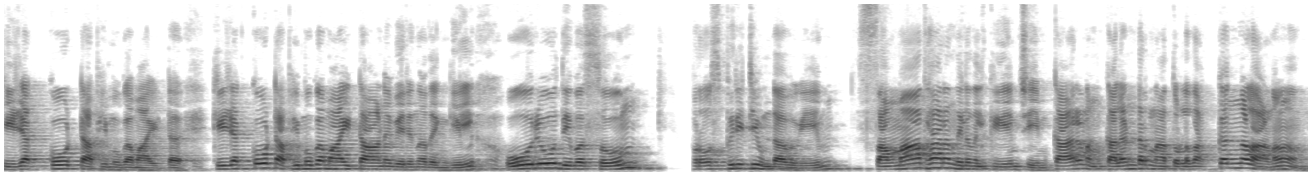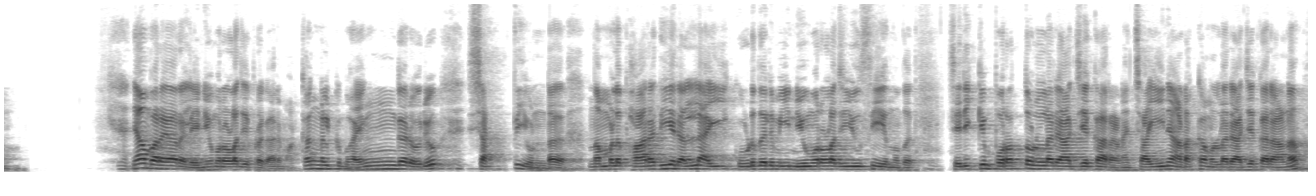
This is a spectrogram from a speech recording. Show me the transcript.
കിഴക്കോട്ട് അഭിമുഖമായിട്ട് കിഴക്കോട്ട് അഭിമുഖമായിട്ടാണ് വരുന്നതെങ്കിൽ ഓരോ ദിവസവും പ്രോസ്പിരിറ്റി ഉണ്ടാവുകയും സമാധാനം നിലനിൽക്കുകയും ചെയ്യും. കാരണം കലണ്ടറിനകത്തുള്ളത് അക്കങ്ങളാണ് ഞാൻ പറയാറല്ലേ ന്യൂമറോളജി പ്രകാരം അക്കങ്ങൾക്ക് ഭയങ്കര ഒരു ശക്തിയുണ്ട്. നമ്മൾ ഭാരതീയരല്ല ഈ കൂടുതലും ഈ ന്യൂമറോളജി യൂസ് ചെയ്യുന്നത്. ശരിക്കും പുറത്തുള്ള രാജ്യക്കാരാണ് ചൈന അടക്കമുള്ള രാജ്യക്കാരാണ്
